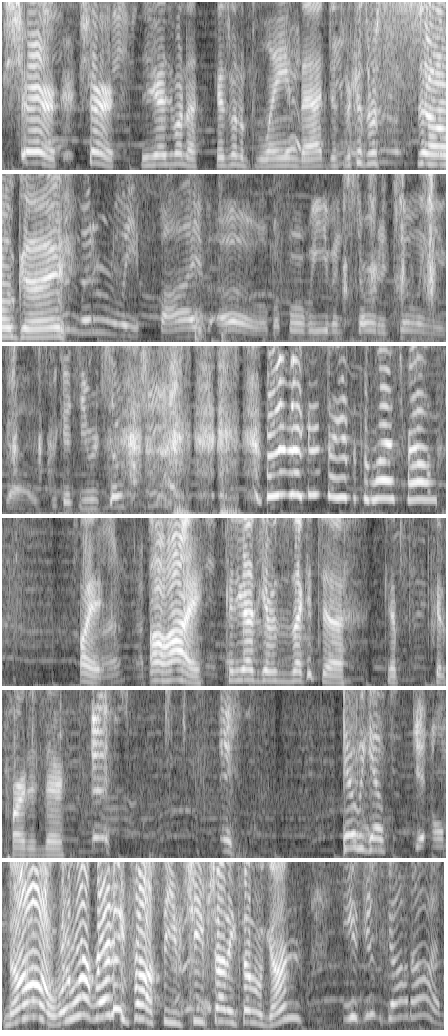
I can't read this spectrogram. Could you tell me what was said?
Sure, sure. You guys wanna, you guys wanna blame Yeah, that just we because were- we're so good? We're good? literally 5-0 before we even started killing you guys because you were so cheap. we'll be back in a second for the last round. Oh wait. Huh? Oh hi. Can you guys give us a second to get get parted there? Here we go. Get on. No, we weren't ready, Frosty. You cheap shotting son of a gun. You just got on.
